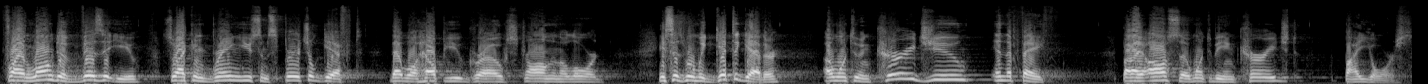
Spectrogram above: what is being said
For I long to visit you so I can bring you some spiritual gift that will help you grow strong in the Lord. He says, When we get together, I want to encourage you in the faith but I also want to be encouraged by yours.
